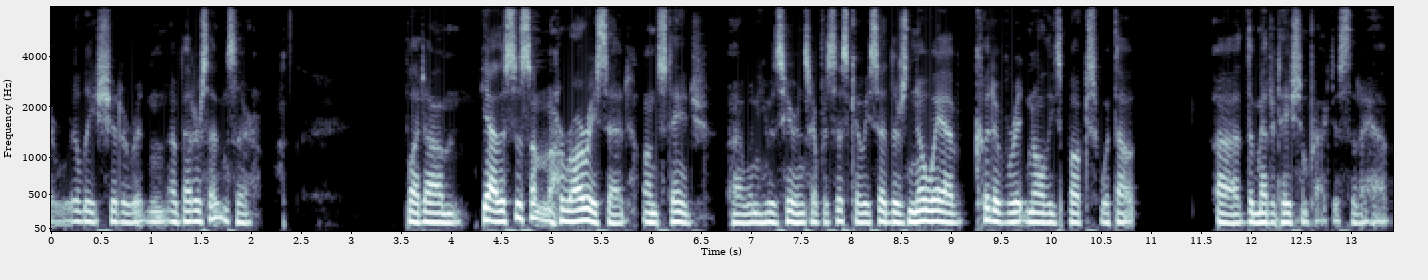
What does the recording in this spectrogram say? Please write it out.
I really should have written a better sentence there. But um, yeah, this is something Harari said on stage uh, when he was here in San Francisco. He said, "There's no way I could have written all these books without uh, the meditation practice that I have."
